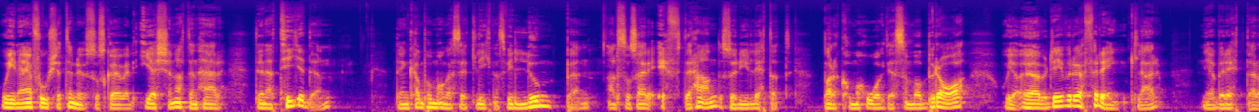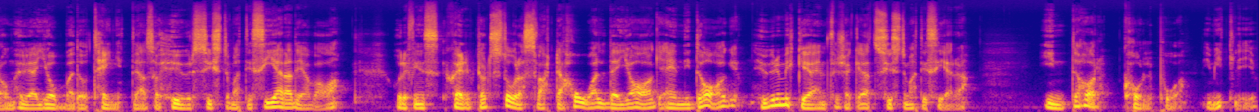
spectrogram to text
Och innan jag fortsätter nu så ska jag väl erkänna att den här, den här tiden, den kan på många sätt liknas vid lumpen. Alltså så här i efterhand så är det ju lätt att bara komma ihåg det som var bra och jag överdriver och jag förenklar när jag berättar om hur jag jobbade och tänkte, alltså hur systematiserad jag var. Och det finns självklart stora svarta hål där jag än idag, hur mycket jag än försöker att systematisera, inte har koll på i mitt liv.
